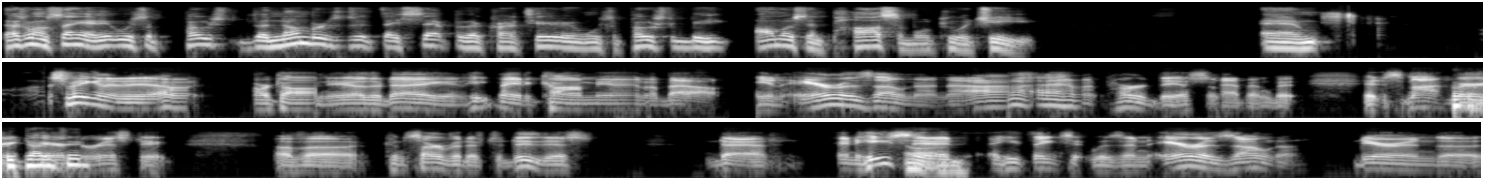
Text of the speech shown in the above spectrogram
That's what I'm saying. It was supposed the numbers that they set for their criterion were supposed to be almost impossible to achieve. And speaking of it, we were talking the other day, and he made a comment about in Arizona. Now I, I haven't heard this happen, but it's not very characteristic of a conservative to do this, Dad. And he said um, he thinks it was in Arizona during the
